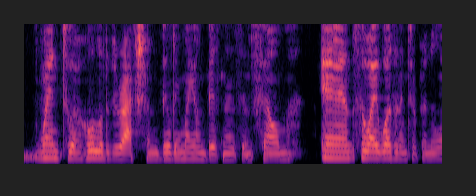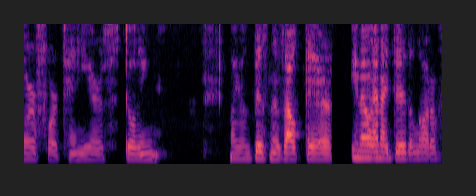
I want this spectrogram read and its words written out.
went to a whole other direction, building my own business in film. And so I was an entrepreneur for 10 years, building my own business out there, you know, and I did a lot of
